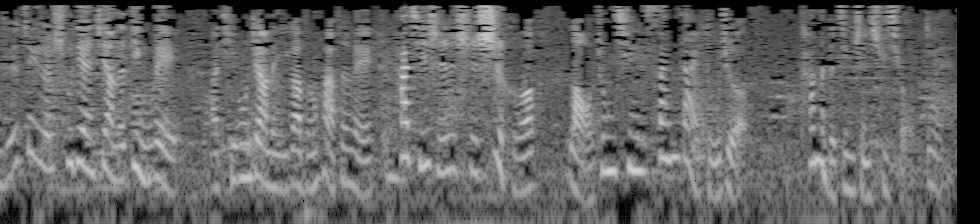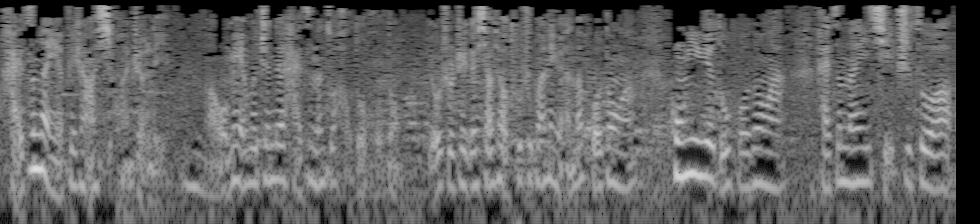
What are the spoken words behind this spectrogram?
我觉得这个书店这样的定位啊，提供这样的一个文化氛围，它其实是适合老中青三代读者。他们的精神需求，对孩子们也非常喜欢这里。嗯啊，我们也会针对孩子们做好多活动，比如说这个小小图书管理员的活动啊，公益阅读活动啊，孩子们一起制作，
